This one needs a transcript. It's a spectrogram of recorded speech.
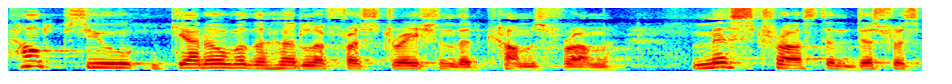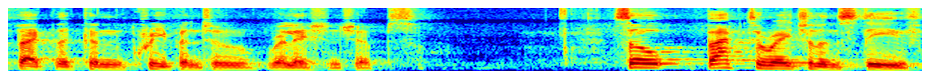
helps you get over the hurdle of frustration that comes from mistrust and disrespect that can creep into relationships. So, back to Rachel and Steve.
